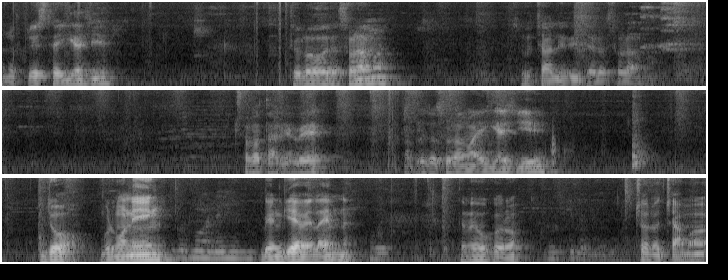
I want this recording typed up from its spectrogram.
અને ફ્રેશ થઈ ગયા છીએ. ચલો હવે રસોડામાં. શું ચાલી રહ્યું છે રસોડામાં? ચલો તારે હવે આપણે રસોડામાં આવી ગયા છીએ. જો ગુડ મોર્નિંગ બેન ગયા વહેલા એમ ને? તમે એવું કરો? ચલો ચામાં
